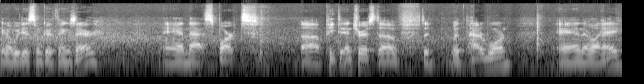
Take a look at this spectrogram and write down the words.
you know we did some good things there and that sparked uh, piqued the interest of the with Paderborn, and they're like, hey,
